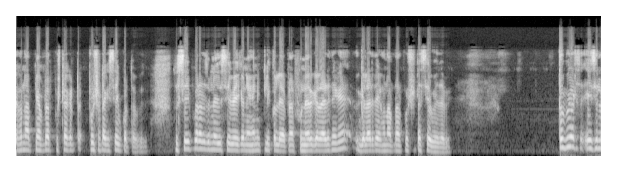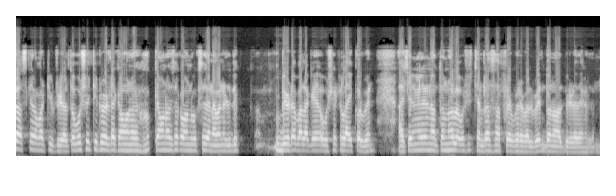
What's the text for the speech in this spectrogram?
এখন আপনি আপনার পোস্টারটা পোস্টারটাকে সেভ করতে হবে। তো সেভ করার জন্য সেভ এখানে এখানে ক্লিক করলে আপনার ফোনের গ্যালারি থেকে গ্যালারিতে এখন আপনার পোস্টারটা সেভ হয়ে যাবে। তো ভিউয়ার্স এই ছিল আজকের আমার টিউটোরিয়াল তো অবশ্যই টিউটোরিয়ালটা কেমন কেমন হয়েছে কমেন্ট বক্সে জানাবেন। যদি ভিডিওটা ভালো লাগে, অবশ্যই একটা লাইক করবেন। আর চ্যানেলে নতুন হলে অবশ্যই চ্যানেলটা সাবস্ক্রাইব করে ফেলবেন। ধন্যবাদ ভিডিওটা দেখার জন্য।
